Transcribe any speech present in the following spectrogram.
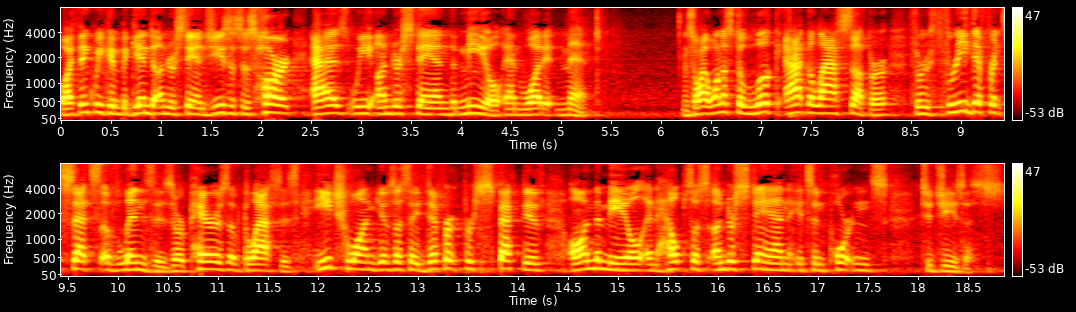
Well, I think we can begin to understand Jesus' heart as we understand the meal and what it meant. And so I want us to look at the Last Supper through three different sets of lenses or pairs of glasses. Each one gives us a different perspective on the meal and helps us understand its importance to Jesus.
